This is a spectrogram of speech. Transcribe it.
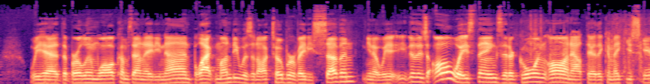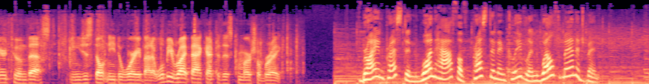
We had the Berlin Wall comes down in 89. Black Monday was in October of 87. You know, we you know, there's always things that are going on out there that can make you scared to invest. And you just don't need to worry about it. We'll be right back after this commercial break. Brian Preston, one half of Preston and Cleveland Wealth Management.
